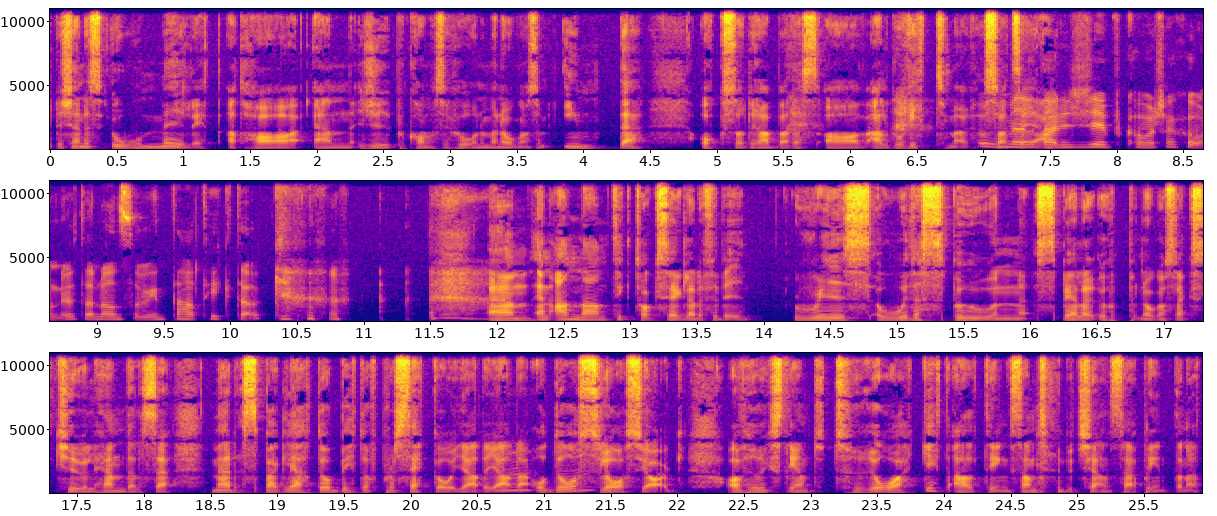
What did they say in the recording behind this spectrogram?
Det kändes omöjligt att ha en djup konversation med någon som inte också drabbades av algoritmer så att Omöjligt att ha säga. en djup konversation utan någon som inte har TikTok. Um, en annan TikTok seglade förbi. Reese with a spoon spelar upp någon slags kul händelse med spagliato bit of prosecco yada yada och då slås jag av hur extremt tråkigt allting samtidigt känns här på internet.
